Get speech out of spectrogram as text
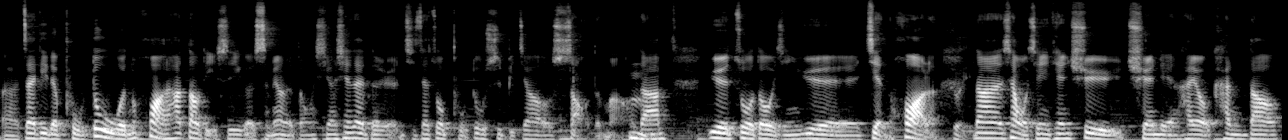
呃在地的普渡文化，它到底是一个什么样的东西？啊现在的人其实在做普渡是比较少的嘛，嗯、大家越做都已经越简化了。对，那像我前几天去全联，还有看到。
